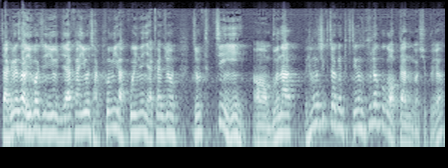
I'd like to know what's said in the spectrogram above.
자, 그래서 이거 지금 이- 약간 이 작품이 갖고 있는 약간 좀, 좀 특징이 어, 문학 형식적인 특징은 후렴구가 없다는 것이고요.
